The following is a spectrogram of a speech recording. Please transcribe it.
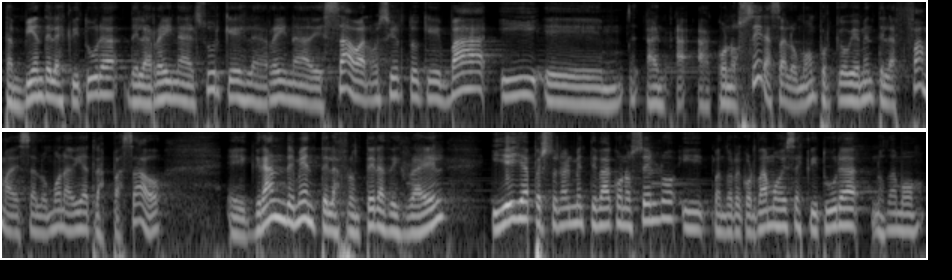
también de la escritura de la reina del sur, que es la reina de Saba, ¿no es cierto? Que va y, eh, a, conocer a Salomón, porque obviamente la fama de Salomón había traspasado grandemente las fronteras de Israel y ella personalmente va a conocerlo y cuando recordamos esa escritura nos damos,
